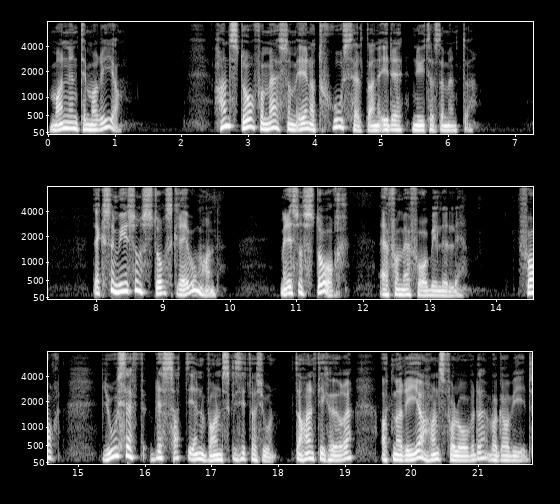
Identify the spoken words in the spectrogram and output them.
mannen til Maria. Han står for meg som en av trosheltene i Det nye testamentet. Det er ikke så mye som står skrevet om han, men det som står, er for meg forbilledlig. For Josef ble satt i en vanskelig situasjon da han fikk høre at Maria, hans forlovede, var gravid.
